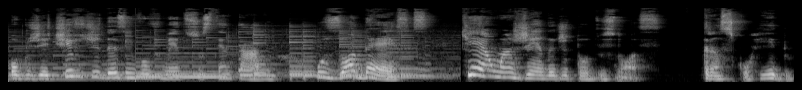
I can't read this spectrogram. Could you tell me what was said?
Objetivos de Desenvolvimento Sustentável, os ODS, que é uma agenda de todos nós. Transcorrido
